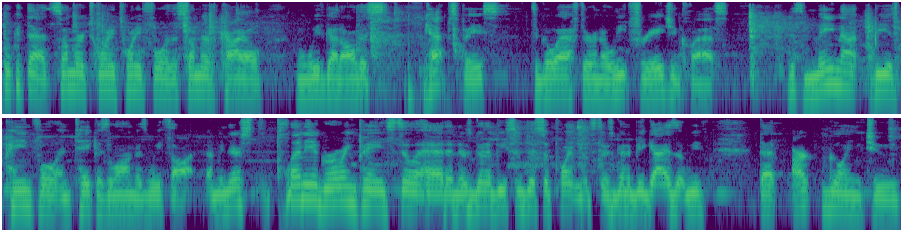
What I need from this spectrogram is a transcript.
look at that. Summer 2024, the summer of Kyle, when we've got all this cap space to go after an elite free agent class. This may not be as painful and take as long as we thought. I mean, there's plenty of growing pains still ahead, and there's going to be some disappointments. There's going to be guys that we that aren't going to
